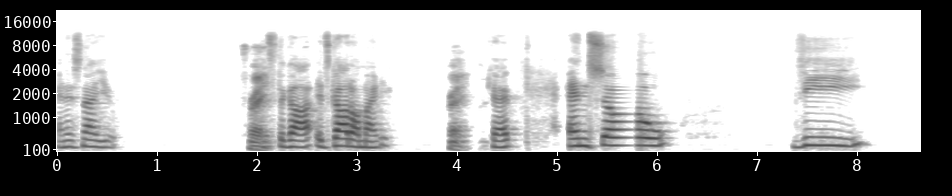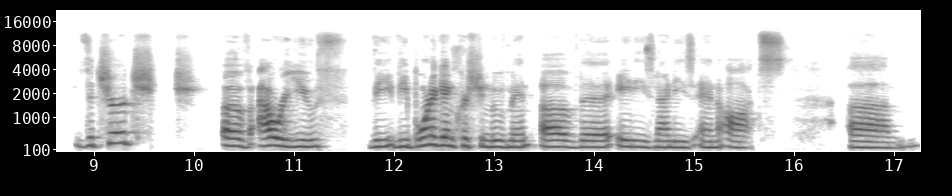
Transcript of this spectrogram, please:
And it's not you. Right. It's the God, it's God Almighty. Right. Okay. And so the the church of our youth, the the born again Christian movement of the 80s, 90s, and aughts, um,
